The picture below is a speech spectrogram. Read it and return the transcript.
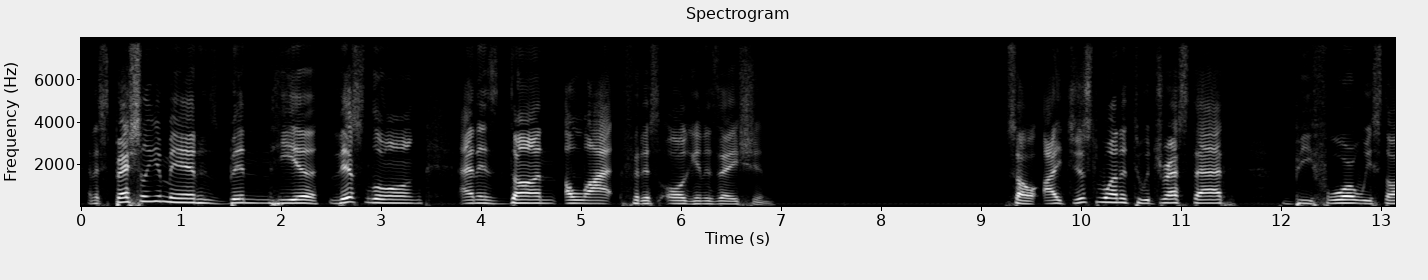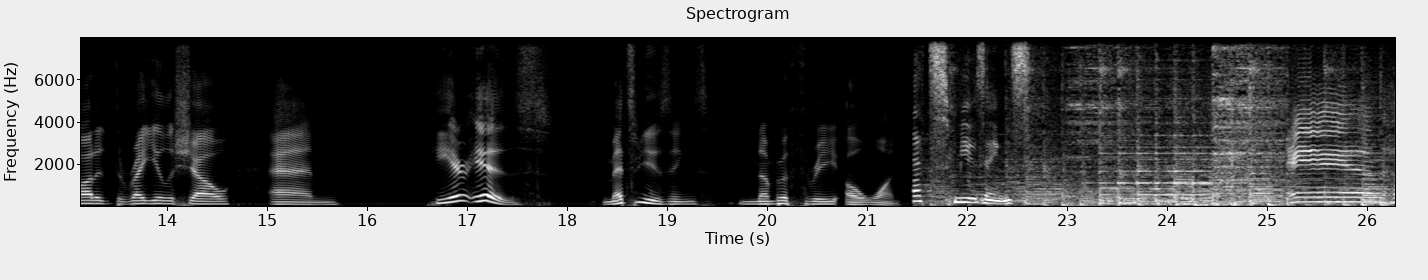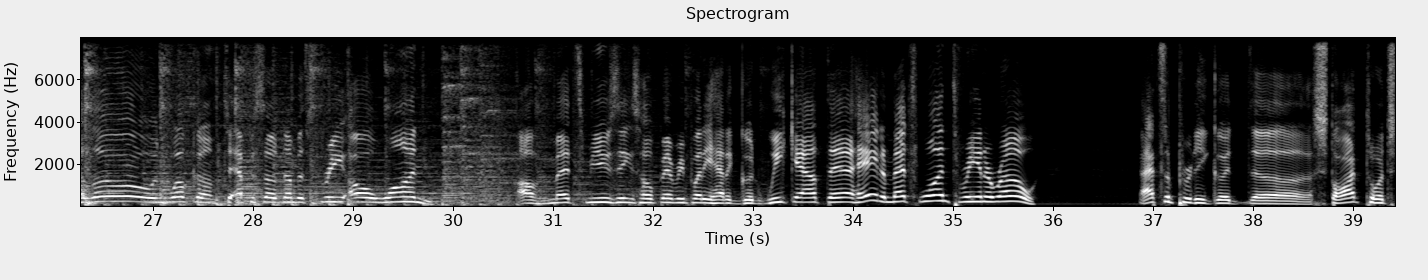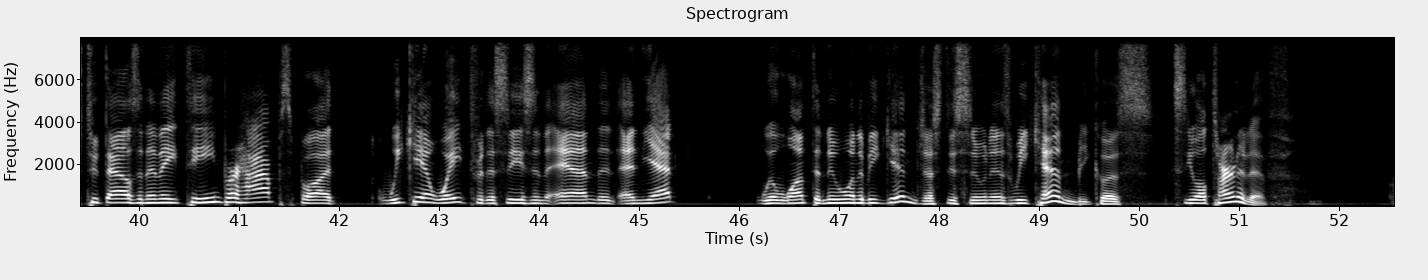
And especially a man who's been here this long and has done a lot for this organization. So I just wanted to address that before we started the regular show. And here is Mets Musings number 301. Mets Musings. And hello and welcome to episode number 301 of Mets Musings. Hope everybody had a good week out there. Hey, the Mets won three in a row. That's a pretty good uh, start towards 2018, perhaps, but we can't wait for the season to end, and, and yet we'll want the new one to begin just as soon as we can because it's the alternative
